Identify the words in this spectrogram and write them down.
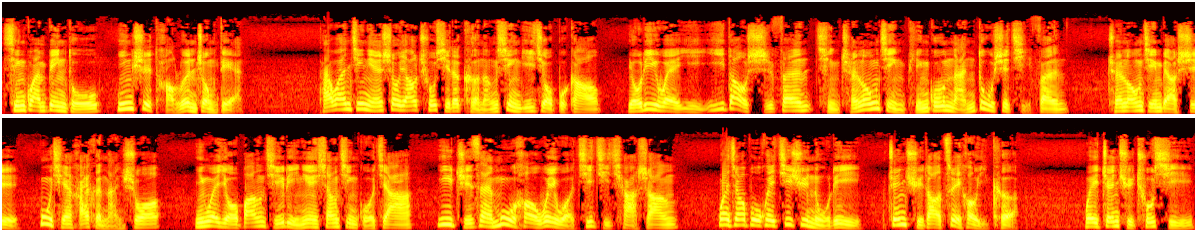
新冠病毒应是讨论重点。台湾今年受邀出席的可能性依旧不高。有立委以一到十分，请陈龙锦评估难度是几分？陈龙锦表示，目前还很难说，因为友邦及理念相近国家一直在幕后为我积极洽商，外交部会继续努力，争取到最后一刻。为争取出席，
